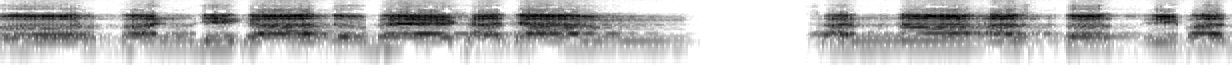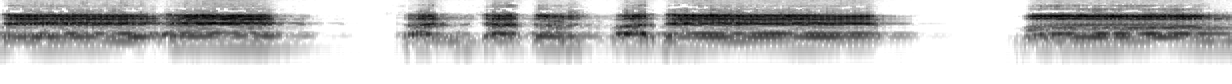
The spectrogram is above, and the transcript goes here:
ऊर्ध्वञ्जिगातु भेषजम् सन्न अस्तु द्विपदे सञ्चतुष्पदे। ॐ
